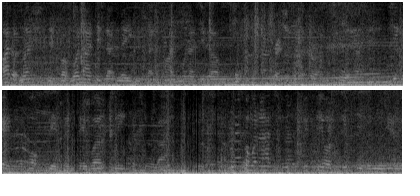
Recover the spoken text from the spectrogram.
I don't know if she did, but when I did that lady that time, when I did um, treasure her she gave me the boxes and they weren't clean before that. Remember when I had to do the 50 odd dishes and you really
